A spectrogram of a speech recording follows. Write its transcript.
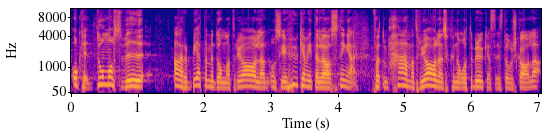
Okej, då måste vi arbeta med de materialen och se hur kan vi hitta lösningar för att de här materialen ska kunna återbrukas i stor skala.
